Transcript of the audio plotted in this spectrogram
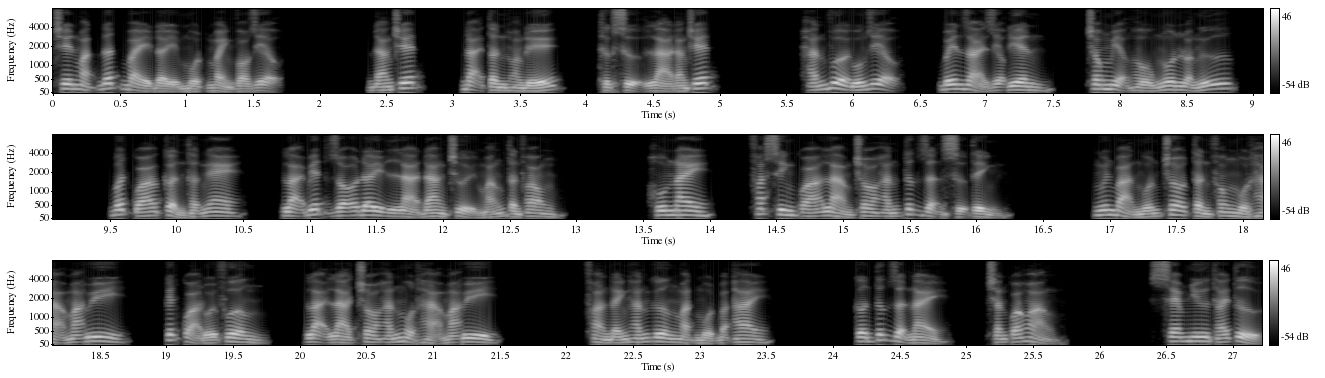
trên mặt đất bày đầy một mảnh vỏ rượu. Đáng chết, đại tần hoàng đế, thực sự là đáng chết. Hắn vừa uống rượu, bên giải rượu điên, trong miệng hầu ngôn loạn ngữ. Bất quá cẩn thận nghe, lại biết rõ đây là đang chửi mắng Tần Phong. Hôm nay, phát sinh quá làm cho hắn tức giận sự tình. Nguyên bản muốn cho Tần Phong một hạ mã huy, kết quả đối phương, lại là cho hắn một hạ mã huy. Phản đánh hắn gương mặt một bạn hai. Cơn tức giận này, chắn quá hoảng. Xem như thái tử,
